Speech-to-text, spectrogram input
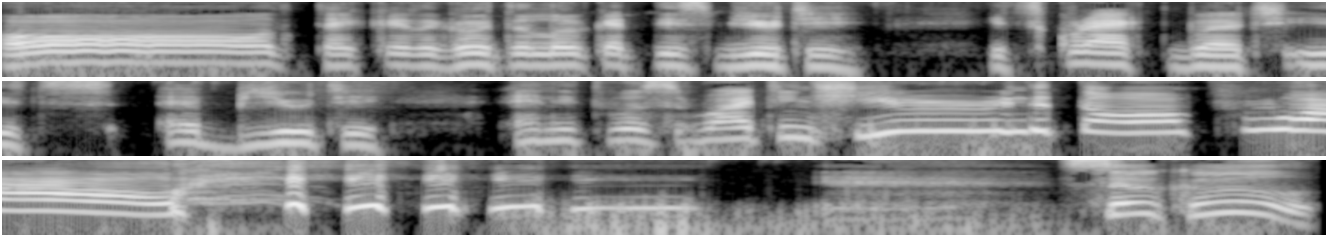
Oh take a good look at this beauty it's cracked but it's a beauty. And it was right in here in the top. Wow! So cool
